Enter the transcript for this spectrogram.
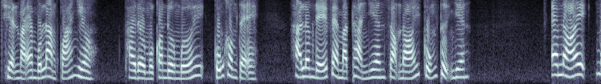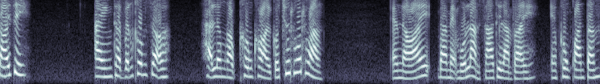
chuyện mà em muốn làm quá nhiều, thay đổi một con đường mới cũng không tệ. Hạ Lâm Đế vẻ mặt thản nhiên, giọng nói cũng tự nhiên. Em nói, nói gì? Anh thật vẫn không sợ? Hạ Lâm Ngọc không khỏi có chút hốt hoảng. Em nói, ba mẹ muốn làm sao thì làm vậy, em không quan tâm.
